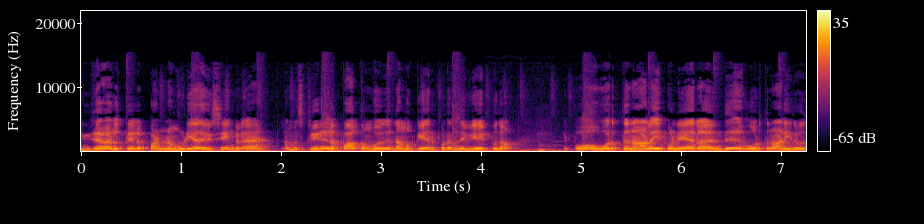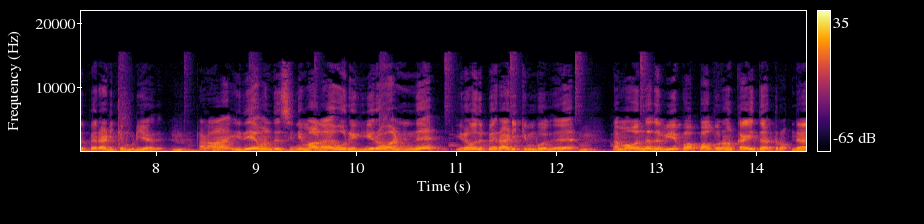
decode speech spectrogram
நிஜ வாழ்க்கையில் பண்ண முடியாத விஷயங்களை நம்ம ஸ்க்ரீனில் பார்க்கும்போது நமக்கு ஏற்படுற இந்த வியப்பு தான். இப்போ ஒருத்தனால இப்போ நேரில் இருந்து ஒருத்தனால இருபது பேர் அடிக்க முடியாது. ஆனால் இதே வந்து சினிமாவில் ஒரு ஹீரோவா நின்று இருபது பேர் அடிக்கும்போது. நம்ம வந்து அதை வியப்பாக பார்க்குறோம் கை தட்டுறோம். இந்த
